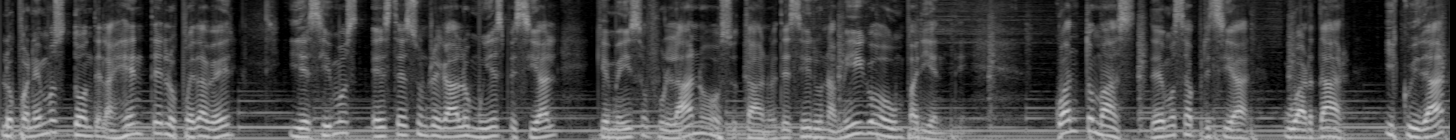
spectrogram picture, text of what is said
Lo ponemos donde la gente lo pueda ver y decimos, este es un regalo muy especial que me hizo fulano o sutano, es decir, un amigo o un pariente. ¿Cuánto más debemos apreciar, guardar y cuidar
